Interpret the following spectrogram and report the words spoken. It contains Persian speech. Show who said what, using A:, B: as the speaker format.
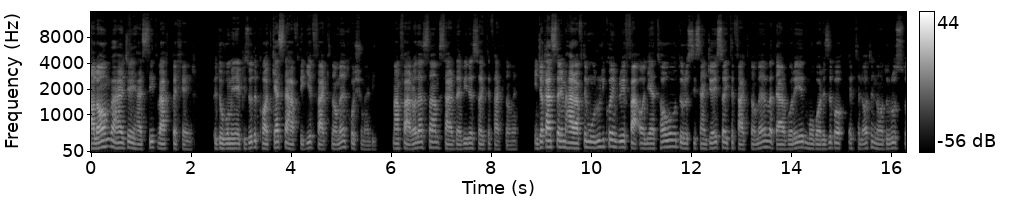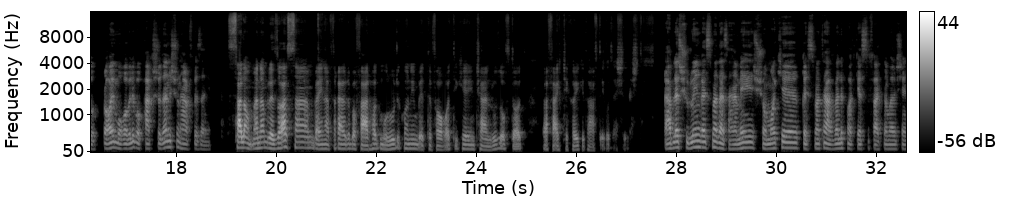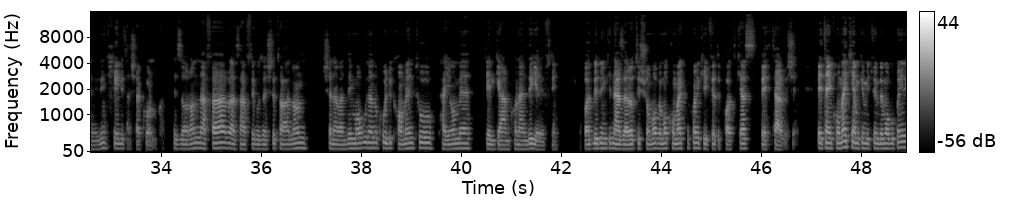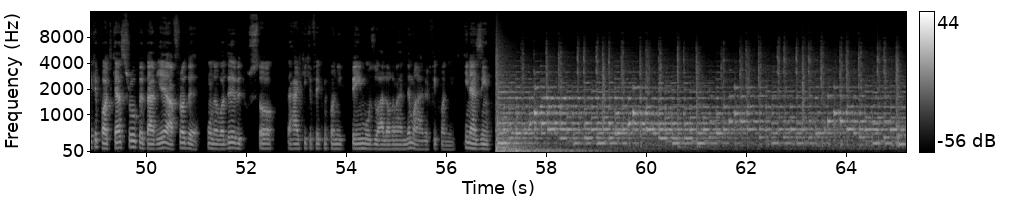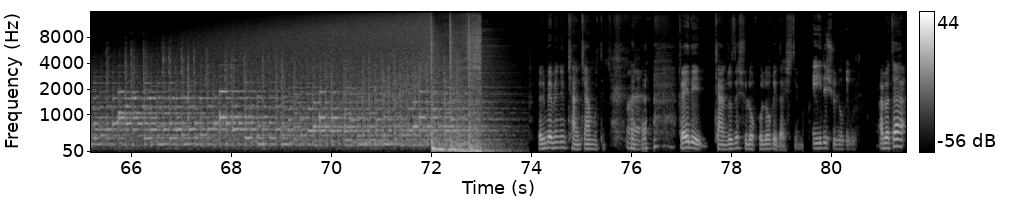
A: سلام و هر جایی هستید وقت بخیر. به دومین اپیزود پادکست هفتگی فکنامه خوش اومدید. من فراد هستم سردبیر سایت فکنامه. اینجا قصد داریم هر هفته مروری کنیم روی فعالیت ها و درستی سنجی های سایت فکنامه و درباره مبارزه با اطلاعات نادرست و راه مقابله با پخش شدنشون حرف بزنیم.
B: سلام منم رضا هستم و این هفته قراره با فرهاد مروری کنیم به اتفاقاتی که این چند روز افتاد و فکت هایی که تا هفته گذشته داشتیم.
A: قبل از شروع این قسمت از همه شما که قسمت اول پادکست فکنامه رو شنیدین خیلی تشکر می‌کنم. هزاران نفر از هفته گذشته تا الان شنونده ما بودن و کلی کامنت و پیام دلگرم کننده گرفتیم. باید بدونید که نظرات شما به ما کمک می‌کنه کیفیت پادکست بهتر بشه. بهترین کمکی هم که می‌تونید به ما بکنید اینه که پادکست رو به بقیه افراد خانواده به دوستا به هر کی که فکر می‌کنید به این موضوع علاقه منده معرفی کنید. این از این.
B: بریم ببینیم چند چند بودیم.
A: آره.
B: خیلی چند روز شلوغ بلوغی داشتیم.
A: عید شلوغی بود.
B: البته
